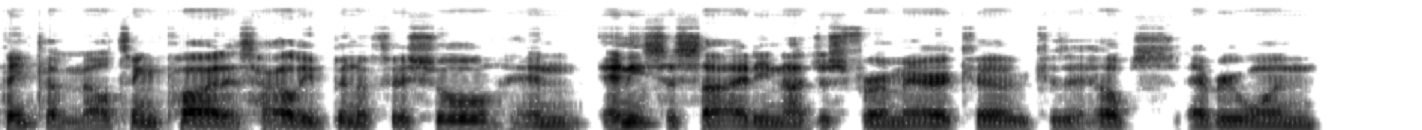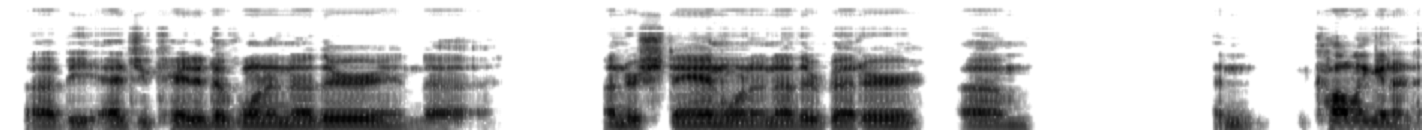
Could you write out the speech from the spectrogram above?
Think the melting pot is highly beneficial in any society, not just for America, because it helps everyone uh, be educated of one another and uh, understand one another better. Um, and calling it an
